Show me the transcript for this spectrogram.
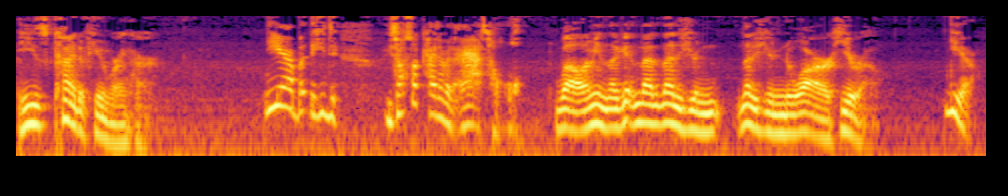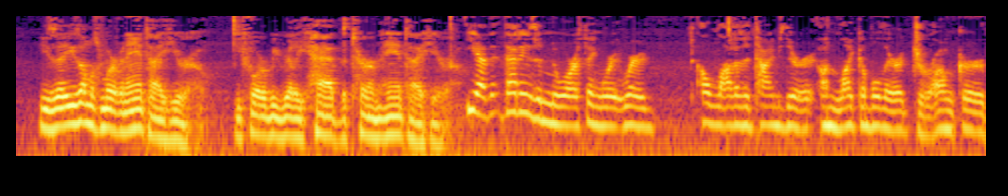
He's kind of humoring her. Yeah, but he he's also kind of an asshole. Well, I mean, again, that that is your that is your noir hero. Yeah, He's a, he's almost more of an anti-hero before we really had the term anti-hero. yeah, that, that is a noir thing where where a lot of the times they're unlikable. They're a drunk or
